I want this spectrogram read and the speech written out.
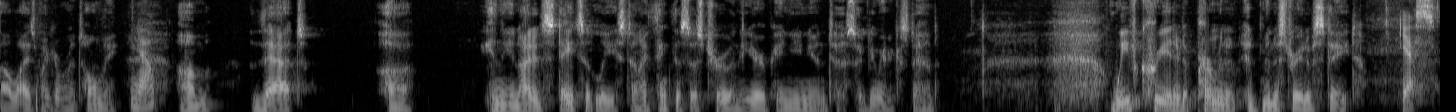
uh, Lies My Government Told Me, yeah, um, that uh, in the United States, at least, and I think this is true in the European Union to a significant extent, we've created a permanent administrative state yes,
